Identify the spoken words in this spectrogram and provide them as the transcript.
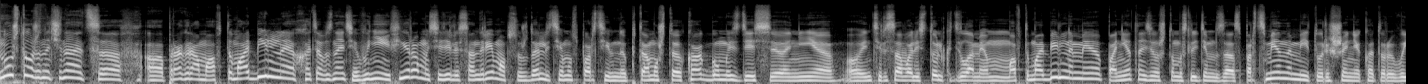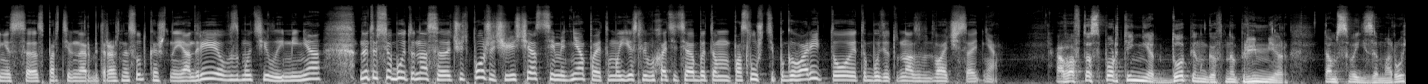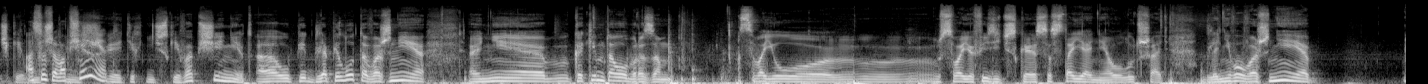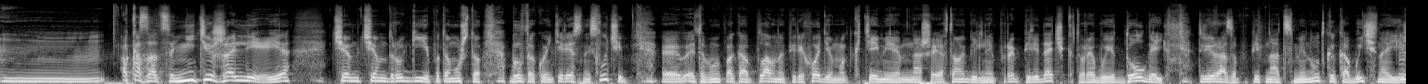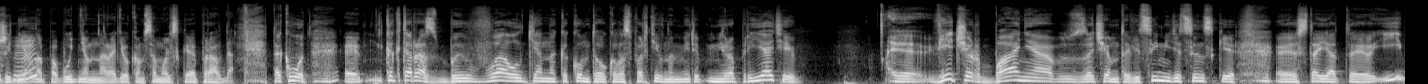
Ну что же, начинается а, программа автомобильная. Хотя, вы знаете, вне эфира мы сидели с Андреем, обсуждали тему спортивную. Потому что как бы мы здесь э, не э, интересовались только делами автомобильными, понятное дело, что мы следим за спортсменами. И то решение, которое вынес э, спортивный арбитражный суд, конечно, и Андрея возмутило, и меня. Но это все будет у нас чуть позже, через час, 7 дня. Поэтому, если вы хотите об этом послушать и поговорить, то это будет у нас в 2 часа дня. А в автоспорте нет допингов, например. Там свои заморочки. А слушай, вообще нет? Технические. Вообще нет. А для пилота важнее э, не каким-то образом свое, э, свое физическое состояние улучшать. Для него важнее оказаться не тяжелее, чем, чем другие, потому что был такой интересный случай. Э, это мы пока плавно переходим к теме нашей автомобильной передачи, которая будет долгой, три раза по 15 минут, как обычно, ежедневно угу. по будням на радио «Комсомольская правда». Так вот, э, как-то раз бывал я на каком-то околоспортивном мероприятии, э, Вечер, баня, зачем-то весы медицинские стоят, и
